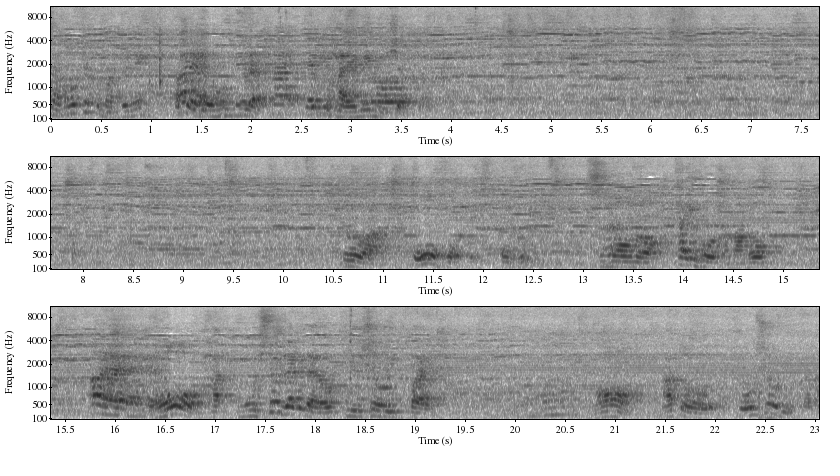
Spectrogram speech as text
さん、もうちょっと待ってね。あと5分ぐらい。ちょっと早めに来ちゃった。今日は王鵬です。相撲の大鵬の孫。おお、はもう一人だけだよ、9勝1敗。もう、あと、豊昇龍かな、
